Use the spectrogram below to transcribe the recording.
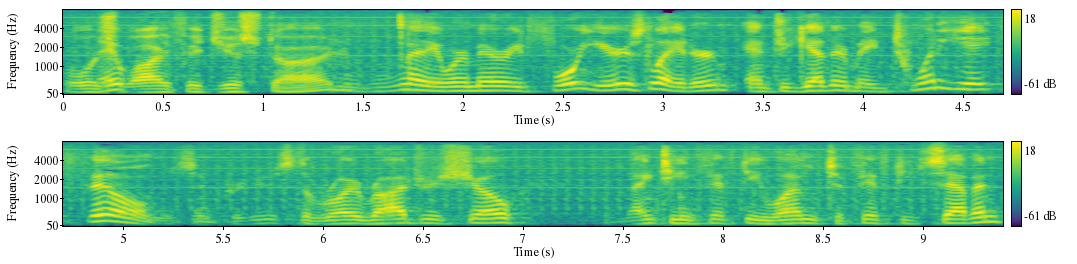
Roy's They- wife had just died. Mm-hmm. They were married four years later and together made 28 films and produced The Roy Rogers Show from 1951 to 57.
